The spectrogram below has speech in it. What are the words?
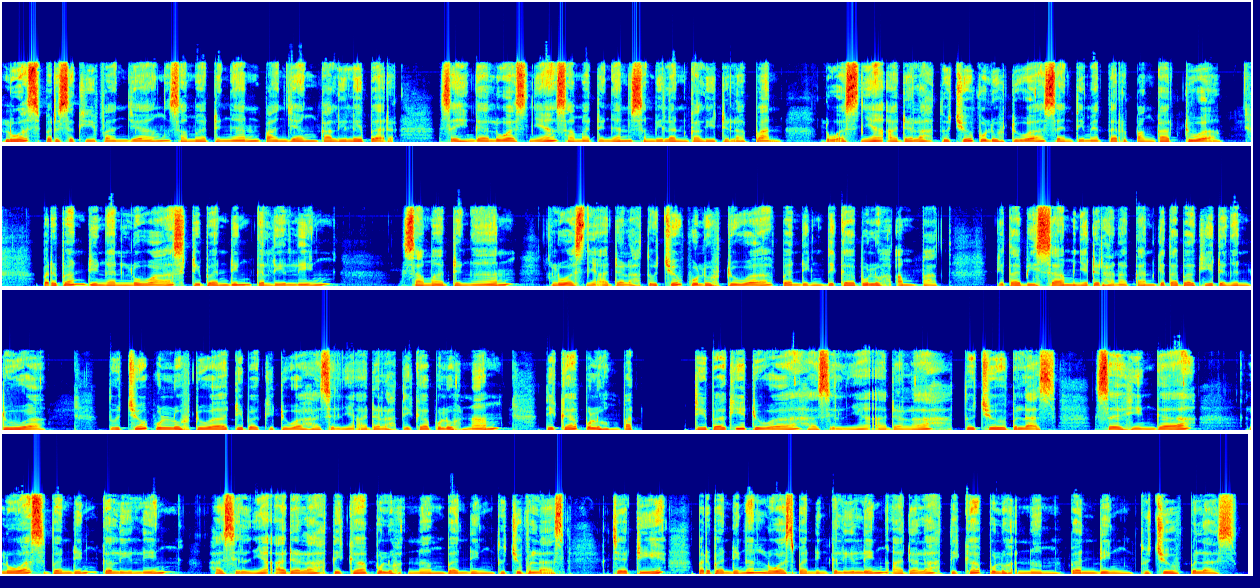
luas persegi panjang sama dengan panjang kali lebar sehingga luasnya sama dengan 9 kali 8. Luasnya adalah 72 cm pangkat 2. Perbandingan luas dibanding keliling sama dengan luasnya adalah 72 banding 34. Kita bisa menyederhanakan kita bagi dengan 2. 72 dibagi 2 hasilnya adalah 36, 34 dibagi dua hasilnya adalah 17 sehingga luas banding keliling hasilnya adalah 36 banding 17 jadi perbandingan luas banding keliling adalah 36 banding 17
